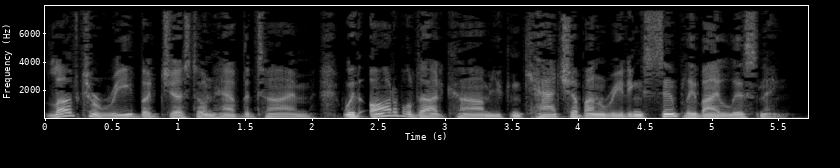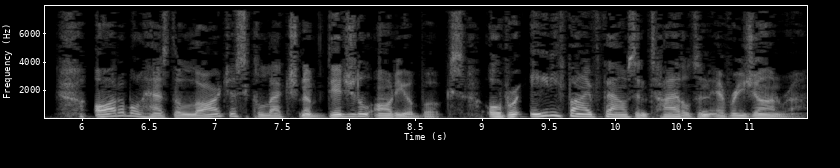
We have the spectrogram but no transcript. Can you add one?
Love to read but just don't have the time? With Audible.com, you can catch up on reading simply by listening. Audible has the largest collection of digital audiobooks, over 85,000 titles in every genre.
